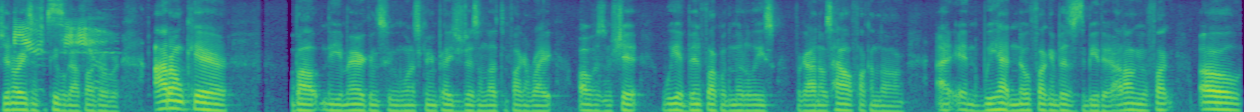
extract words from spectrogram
Generations of people got fucked over. I don't care about the Americans who want to scream patriotism left and fucking right over some shit. We have been fucked with the Middle East for God knows how fucking long. I, and we had no fucking business to be there. I don't give a fuck. Oh,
